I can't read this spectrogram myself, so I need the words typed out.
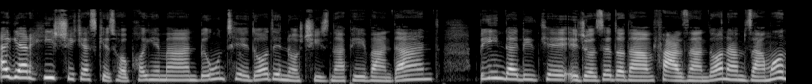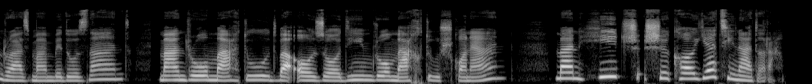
اگر هیچ یک از کتابهای من به اون تعداد ناچیز نپیوندند به این دلیل که اجازه دادم فرزندانم زمان را از من بدزدند من رو محدود و آزادیم رو مخدوش کنن من هیچ شکایتی ندارم.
